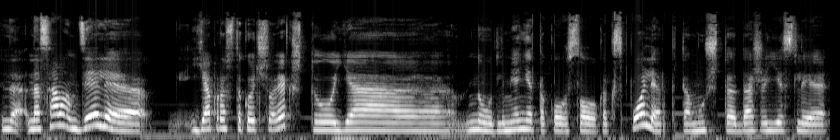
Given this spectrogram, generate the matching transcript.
на самом деле я просто такой человек, что я, ну, для меня нет такого слова, как спойлер, потому что даже если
